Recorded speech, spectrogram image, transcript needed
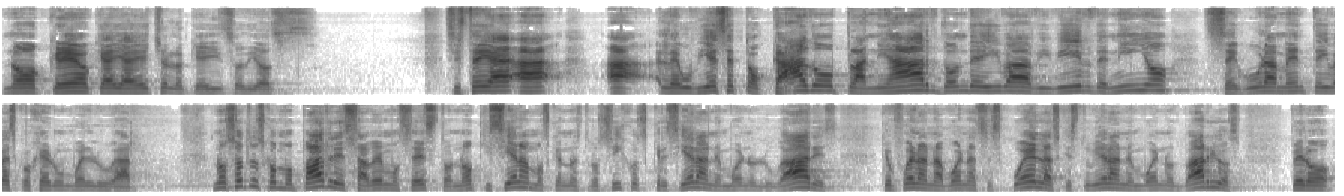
no creo que haya hecho lo que hizo Dios. Si usted le hubiese tocado planear dónde iba a vivir de niño, seguramente iba a escoger un buen lugar. Nosotros como padres sabemos esto, ¿no? Quisiéramos que nuestros hijos crecieran en buenos lugares, que fueran a buenas escuelas, que estuvieran en buenos barrios, pero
